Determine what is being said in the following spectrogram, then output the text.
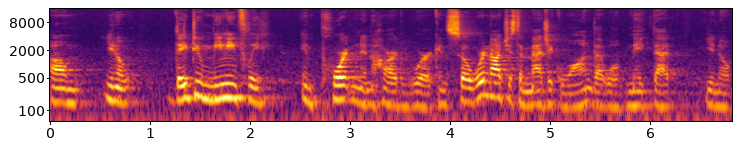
um, you know, they do meaningfully important and hard work. And so we're not just a magic wand that will make that, you know,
